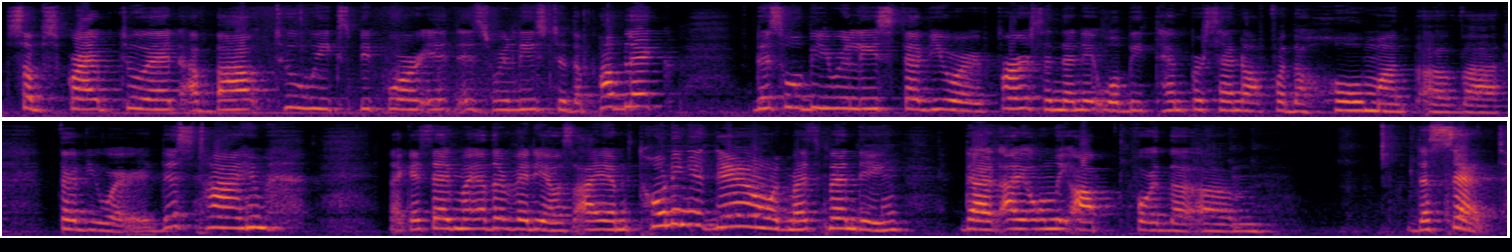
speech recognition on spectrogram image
subscribe to it about two weeks before it is released to the public. This will be released February 1st and then it will be 10% off for the whole month of uh, February. This time, like I said in my other videos, I am toning it down with my spending that I only opt for the, um, the scent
